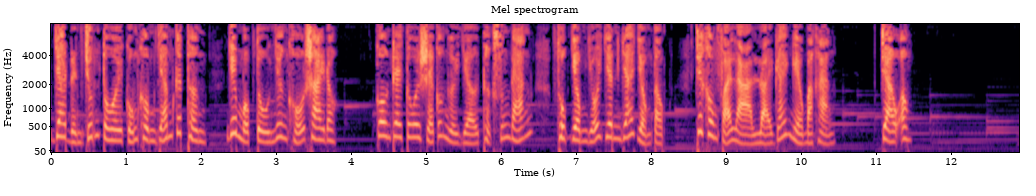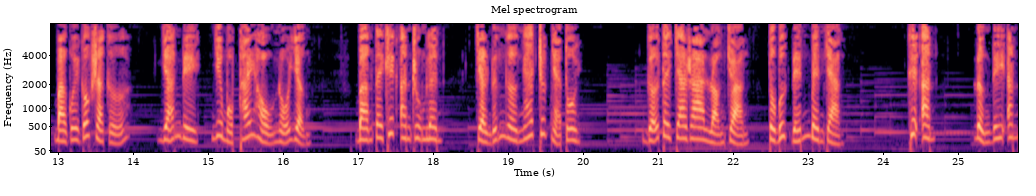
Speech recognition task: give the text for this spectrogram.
Gia đình chúng tôi cũng không dám kết thân với một tù nhân khổ sai đâu. Con trai tôi sẽ có người vợ thật xứng đáng, thuộc dòng dõi danh giá vọng tộc, chứ không phải là loại gái nghèo mặt hạng. Chào ông. Bà quay gót ra cửa, dán đi như một thái hậu nổi giận. Bàn tay khiết anh rung lên, chàng đứng ngơ ngác trước nhà tôi. Gỡ tay cha ra loạn choạng, tôi bước đến bên chàng. Khiết anh, đừng đi anh.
